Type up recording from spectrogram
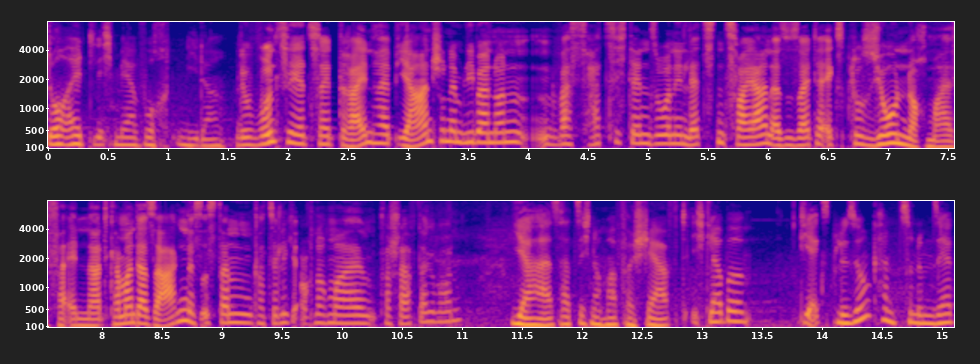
deutlich mehr Wucht nieder. Du wohnst ja jetzt seit dreieinhalb Jahren schon im Libanon. Was hat sich denn so in den letzten zwei Jahren, also seit der Explosion, nochmal verändert? Kann man da sagen, das ist dann tatsächlich auch nochmal verschärfter geworden? Ja, es hat sich nochmal verschärft. Ich glaube, die Explosion kann zu einem sehr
